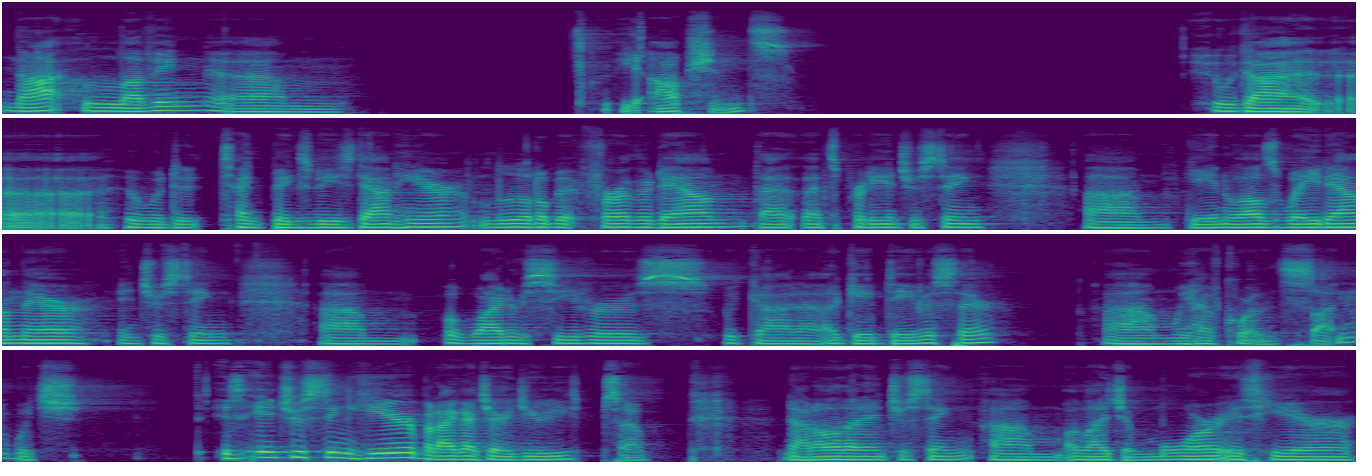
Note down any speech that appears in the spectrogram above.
Not loving um, the options we got uh, who would Tank Bigsby's down here a little bit further down. That that's pretty interesting. Um, Gainwell's way down there, interesting. Um, wide receivers, we got uh, a Gabe Davis there. Um, we have Courtland Sutton, which is interesting here, but I got Jerry Jeudy, so not all that interesting. Um, Elijah Moore is here.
